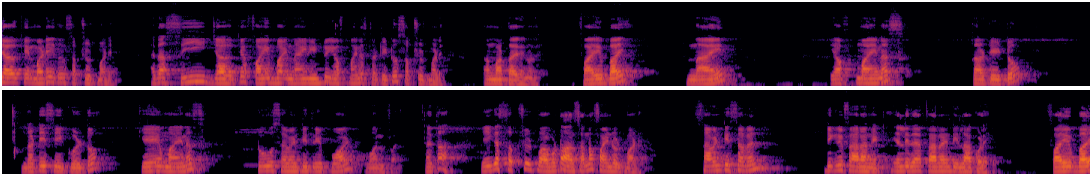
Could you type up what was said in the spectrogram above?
ಜಾಗಕ್ಕೆ ಏನು ಮಾಡಿ? ಇದನ್ನು ಸಬ್ಸ್ಟ್ಯೂಟ್ ಮಾಡಿ. ಆಯಿತಾ? ಸಿ ಜಾಗಕ್ಕೆ five by nine into F minus thirty two substitute ಮಾಡಿ. ನಾನು ಮಾಡ್ತಾ ಇದ್ದೀನಿ ನೋಡಿ. Five by nine F minus thirty two that is equal to K minus two seventy three point one five ಆಯಿತಾ? ಈಗ ಸಬ್ಸ್ಟ್ಯೂಟ್ ಮಾಡಿಬಿಟ್ಟು ಆನ್ಸರ್ನ ಫೈಂಡ್ ಔಟ್ ಮಾಡಿ. ಸೆವೆಂಟಿ ಸೆವೆನ್ ಡಿಗ್ರಿ ಫ್ಯಾರಾನಿಟ್ ಎಲ್ಲಿದೆ? ಫ್ಯಾರಾನಿಟ್ ಇಲ್ಲ ಹಾಕೊಳ್ಳಿ ಫೈವ್ ಬೈ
